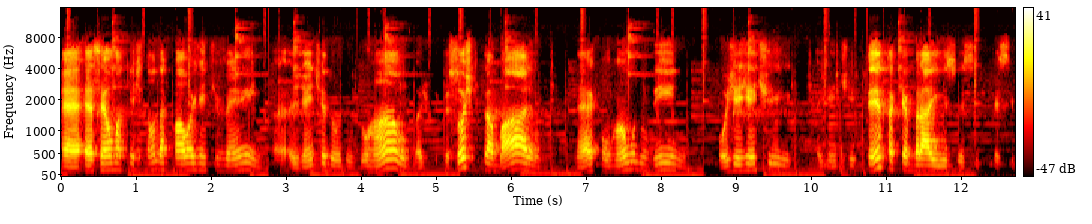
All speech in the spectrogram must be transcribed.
é, essa é uma questão da qual a gente vem, a gente do, do, do, ramo, as pessoas que trabalham né, com o ramo do vinho, hoje a gente, a gente tenta quebrar isso, esse, esse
